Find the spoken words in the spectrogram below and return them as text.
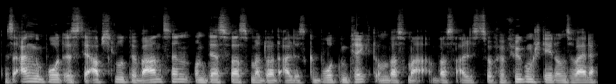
Das Angebot ist der absolute Wahnsinn und das, was man dort alles geboten kriegt und was, man, was alles zur Verfügung steht und so weiter,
